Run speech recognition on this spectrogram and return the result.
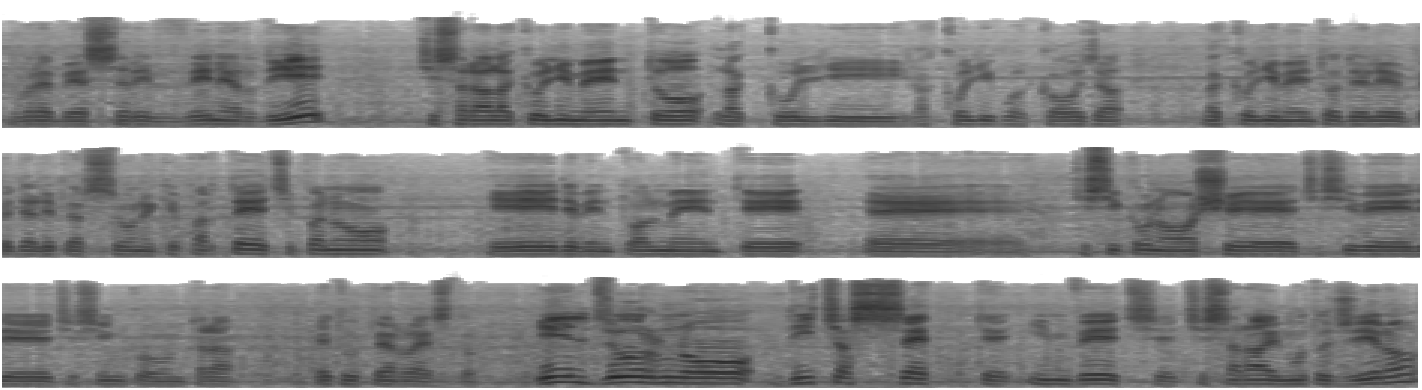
dovrebbe essere venerdì. Ci sarà l'accoglimento, l'accogli, l'accogli qualcosa, l'accoglimento delle, delle, persone che partecipano ed eventualmente eh, ci si conosce, ci si vede, ci si incontra e tutto il resto. Il giorno 17 invece ci sarà il motogiro,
